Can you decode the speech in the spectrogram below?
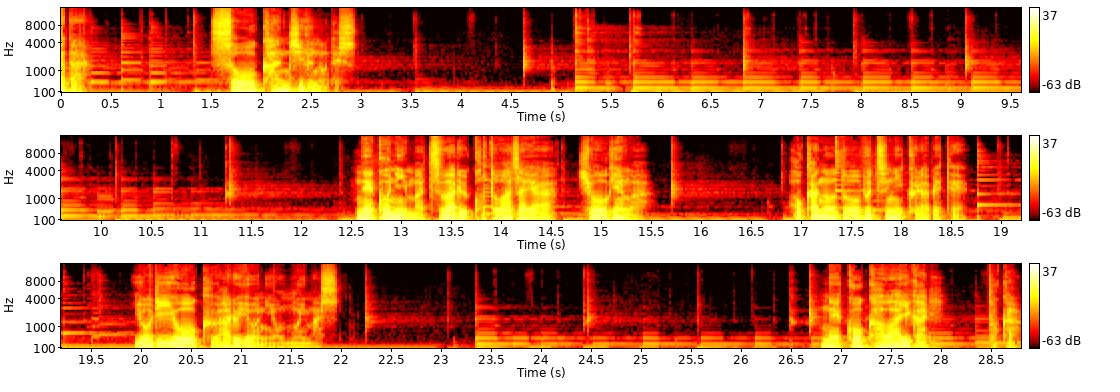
ただそう感じるのです。猫にまつわることわざや表現は他の動物に比べてより多くあるように思います。猫かわいがりとか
